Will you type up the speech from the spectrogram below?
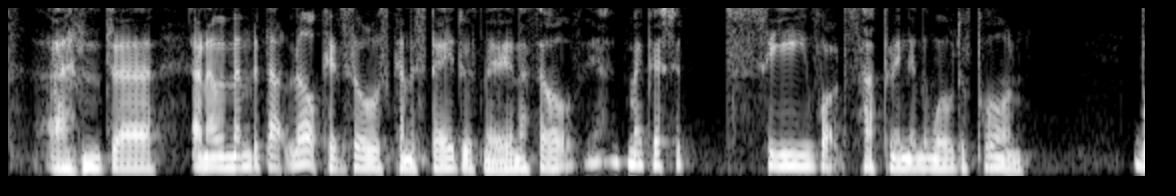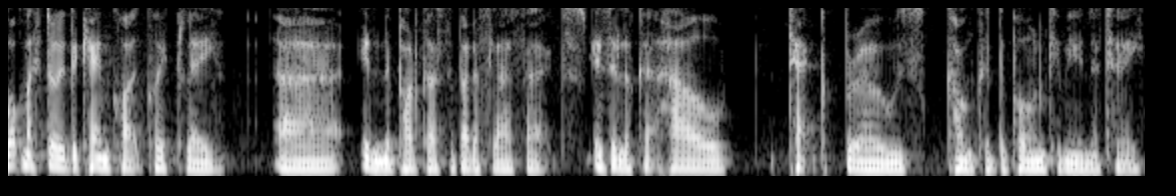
and uh, and I remembered that look. It's always kind of stayed with me. And I thought, yeah, maybe I should see what's happening in the world of porn. What my story became quite quickly uh, in the podcast, The Butterfly Effect, is a look at how tech bros conquered the porn community.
